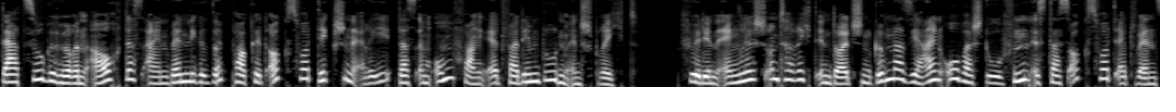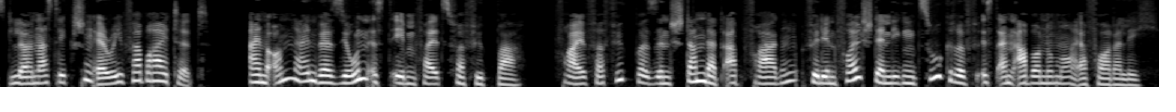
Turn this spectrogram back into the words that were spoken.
Dazu gehören auch das einbändige The Pocket Oxford Dictionary, das im Umfang etwa dem Duden entspricht für den Englischunterricht in deutschen gymnasialen Oberstufen ist das Oxford Advanced Learners Dictionary verbreitet. Eine Online-Version ist ebenfalls verfügbar. Frei verfügbar sind Standardabfragen, für den vollständigen Zugriff ist ein Abonnement erforderlich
